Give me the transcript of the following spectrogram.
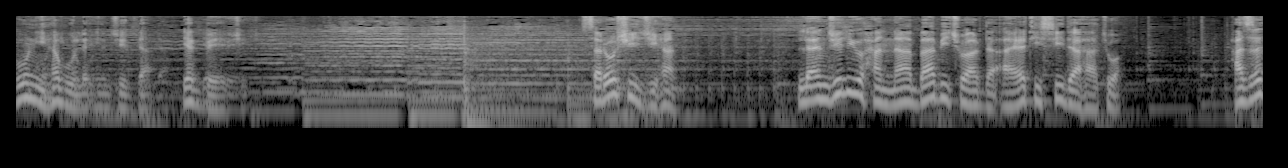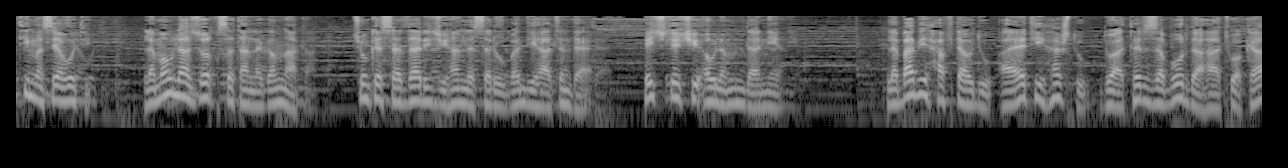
بوونی هەبوو لە ئینجیلدا یەک بە یەکی سەرۆکی جیهان لە ئنجیلی یوحەننا بابی چواردە ئایەتی سی دا هاتووە، حەزرەتی مەسیح وتی، لەمەولا زۆر قسەتان لەگەڵ ناکەم، چونکە سەرداری جیهان لە سەرو بەندی هاتندایە، هیچ شتێکی ئەو لە مندا نییە. لە بابی حەفتا و دوو ئایەتی هەشت و دواتر زەبووردا هاتووە کە،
